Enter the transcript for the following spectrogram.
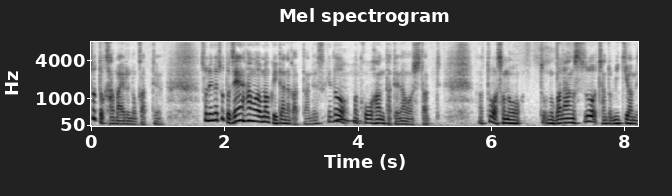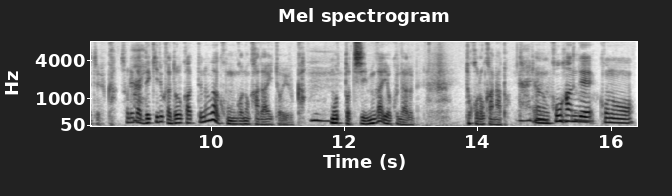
ちょっと構えるのかっていう。それがちょっと前半はうまくいかなかったんですけど、うん。まあ、後半立て直したって。あとはそのそのバランスをちゃんと見極めというか。それができるかどうかっていうのが今後の課題というか、はい、もっとチームが良くなるところかなと。あの後半でこの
